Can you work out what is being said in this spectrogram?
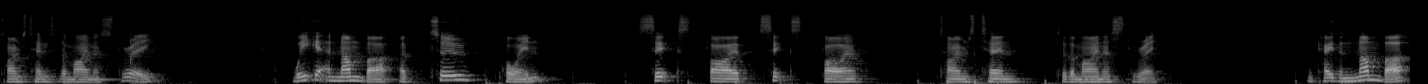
times 10 to the minus 3, we get a number of 2.6565 times 10 to the minus 3. Okay, the number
